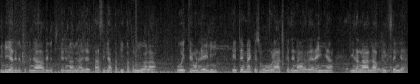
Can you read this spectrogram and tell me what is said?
ਇੰਡੀਆ ਦੇ ਵਿੱਚ, ਪੰਜਾਬ ਦੇ ਵਿੱਚ ਤੇਰੇ ਨਾਲ ਮੇਰਾ ਰਿਸ਼ਤਾ ਸੀਗਾ, ਪਤੀ ਪਤਨੀ ਵਾਲਾ। ਉਹ ਇੱਥੇ ਹੁਣ ਹੈ ਹੀ ਨਹੀਂ। ਇੱਥੇ ਮੈਂ ਕਿਸੇ ਹੋਰ ਆਸ਼ਕ ਦੇ ਨਾਲ ਰਹਿ ਰਹੀ ਹਾਂ, ਜਿਹਦਾ ਨਾਮ ਲਵਪ੍ਰੀਤ ਸਿੰਘ ਹੈ।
